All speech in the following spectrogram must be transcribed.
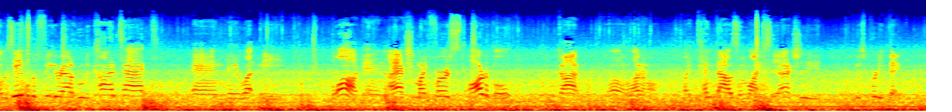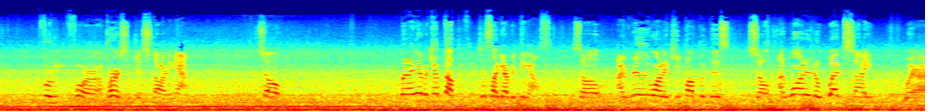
I was able to figure out who to contact and they let me blog. And I actually, my first article got, oh, I don't know, like 10,000 likes. It actually was pretty big for, for a person just starting out. So, but I never kept up with it, just like everything else. So I really want to keep up with this. So I wanted a website where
